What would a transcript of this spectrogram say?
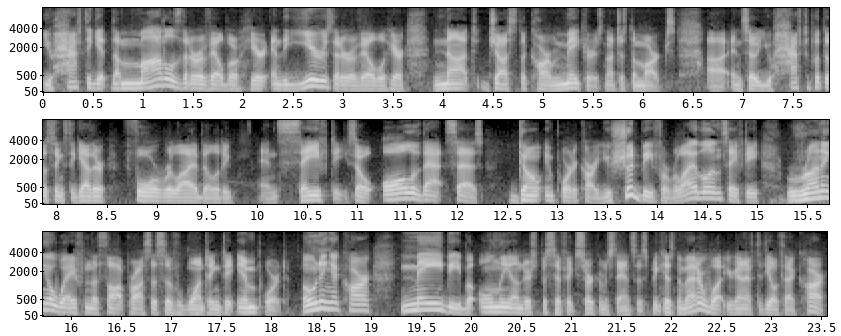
You have to get the models that are available here and the years that are available here, not just the car makers, not just the marks. Uh, and so you have to put those things together for reliability and safety. So all of that says don't import a car. You should be, for reliable and safety, running away from the thought process of wanting to import. Owning a car, maybe, but only under specific circumstances, because no matter what, you're going to have to deal with that car.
